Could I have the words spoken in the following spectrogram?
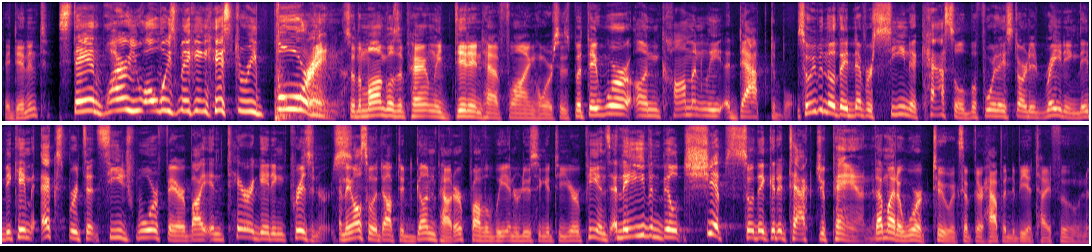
They didn't? Stan, why are you always making history boring? So the Mongols apparently didn't have flying horses, but they were uncommonly adaptable. So even though they'd never seen a castle before they started raiding, they became experts at siege warfare by interrogating prisoners. And they also adopted gunpowder, probably introducing it to Europeans, and they even built ships so they could attack Japan. That might have worked too, except there happened to be a typhoon.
